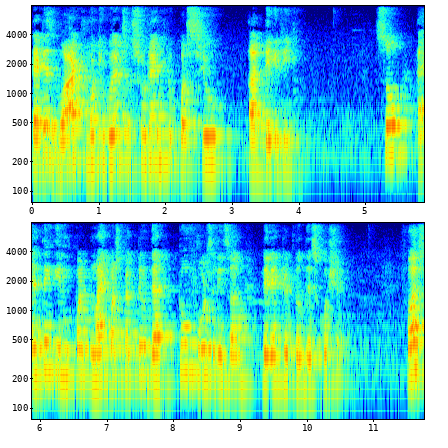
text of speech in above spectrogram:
that is what motivates a student to pursue a degree. So I think in my perspective there are two false reasons related to this question. First,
